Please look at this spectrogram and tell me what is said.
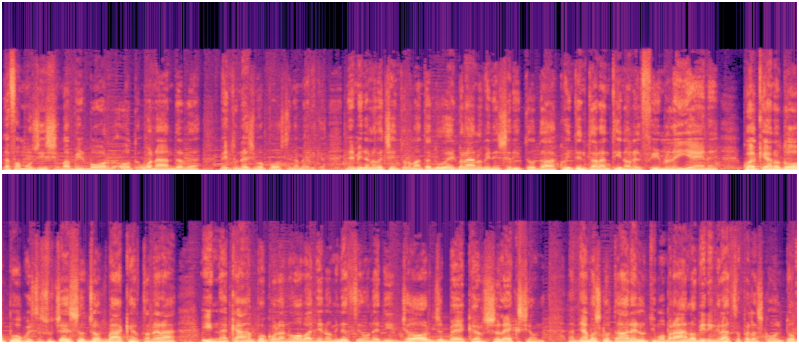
la famosissima Billboard Hot 100 ventunesimo posto in America. Nel 1992 il brano viene inserito da Quentin Tarantino nel film Le Iene. Qualche anno dopo questo successo George Becker tornerà in campo con la nuova denominazione di George Becker Selection. Andiamo a ascoltare l'ultimo brano, vi ringrazio per l'ascolto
